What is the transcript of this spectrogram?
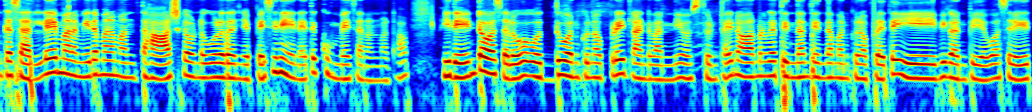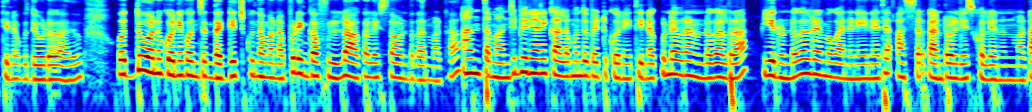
ఇంకా సర్లే మన మీద మనం అంత హార్ష్గా ఉండకూడదని చెప్పేసి నేనైతే కుమ్మేశాను అనమాట ఇదేంటో అసలు వద్దు అనుకున్నప్పుడే ఇట్లాంటివన్నీ వస్తుంటాయి. నార్మల్గా తిందాం తిందాం అనుకున్నప్పుడు అయితే ఏవి కనిపించవు. అసలు ఏది తినబుద్ధి కూడా కాదు. వద్దు అనుకొని కొంచెం తగ్గించుకుందాం అన్నప్పుడు ఇంకా ఫుల్ ఆకలిస్తూ ఉంటుంది అనమాట అంత మంచి బిర్యానీ కళ్ళ ముందు పెట్టుకొని తినకుండా ఎవరైనా ఉండగలరా? మీరు ఉండగలరేమో కానీ నేనైతే అస్సలు కంట్రోల్ చేసుకోలేను అనమాట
